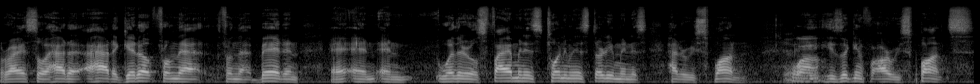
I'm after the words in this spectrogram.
right? So I had to I had to get up from that from that bed and and and whether it was five minutes, twenty minutes, thirty minutes, had to respond. Wow. He- he's looking for our response.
